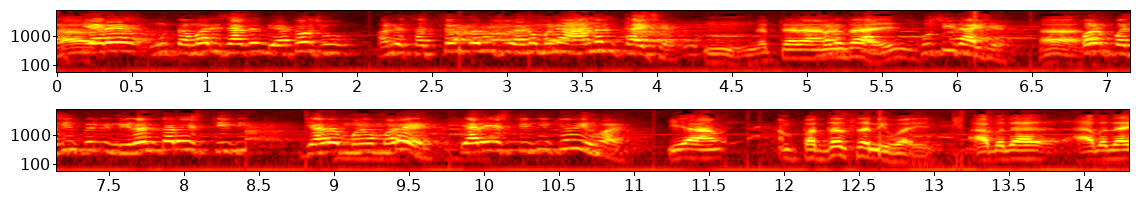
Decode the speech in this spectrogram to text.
અત્યારે હું તમારી સાથે બેઠો છું અને સત્સંગ કરું છું એનો મને આનંદ થાય છે. અત્યારે આનંદ થાય. ખુશી થાય છે. પણ પછી પેલી નિરંતર એ સ્થિતિ જયારે મળે ત્યારે એ સ્થિતિ કેવી હોય? એ આમ પદ્ધતિ પદ્ધતિસરની હોય. આ બધા આ બધા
